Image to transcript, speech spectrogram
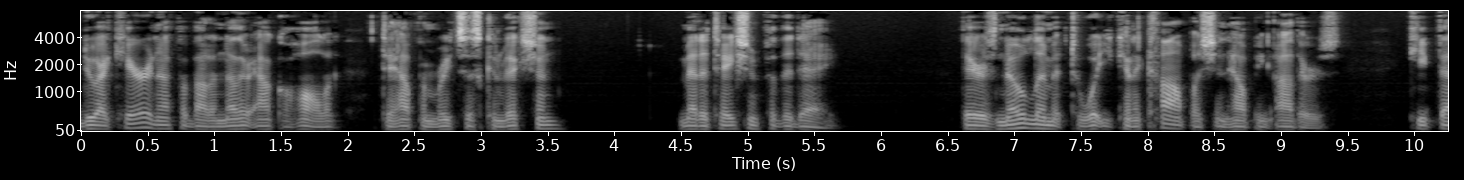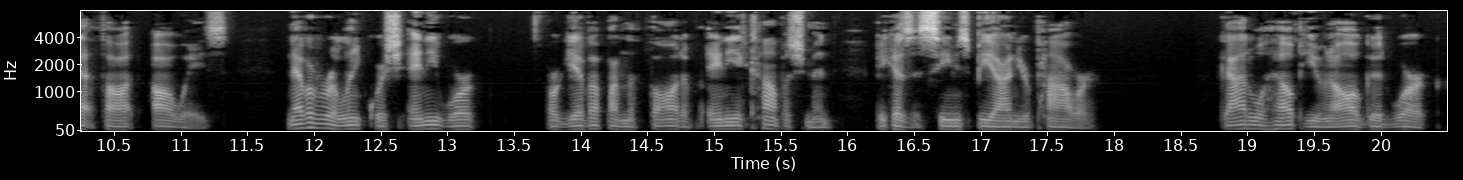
Do I care enough about another alcoholic to help him reach this conviction? Meditation for the day. There is no limit to what you can accomplish in helping others. Keep that thought always. Never relinquish any work or give up on the thought of any accomplishment because it seems beyond your power. God will help you in all good work.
